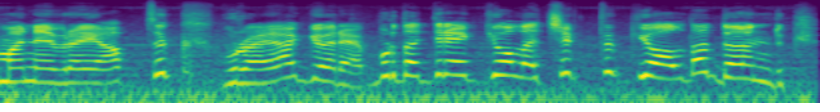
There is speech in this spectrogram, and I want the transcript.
manevra yaptık buraya göre. Burada direkt yola çıktık, yolda döndük.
